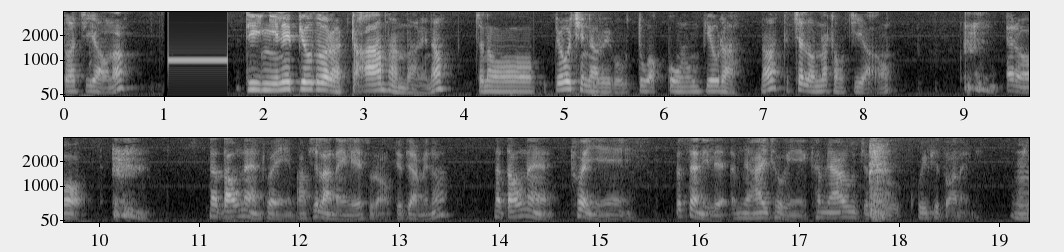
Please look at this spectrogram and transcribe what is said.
တွားကြည့်အောင်နော်ဒီညီလေးပြောတော့တာတအားမှန်ပါတယ်နော်ကျွန်တော်ပြောချင်တာတွေကိုသူအကုန်လုံးပြောတာနော်တစ်ချက်လုံးနောက်ထောင်ကြည့်အောင်အဲ့တော့2000နံထွက်ရင်ဘာဖြစ်လာနိုင်လဲဆိုတော့ပြောပြမယ်နော် 2000နံထွက်ရင်ပတ်စံနေလဲအများကြီးထုတ်ရင်ခမားတို့ကျွန်တော်တို့ခွေးဖြစ်သွားနိုင်တယ်โอเค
